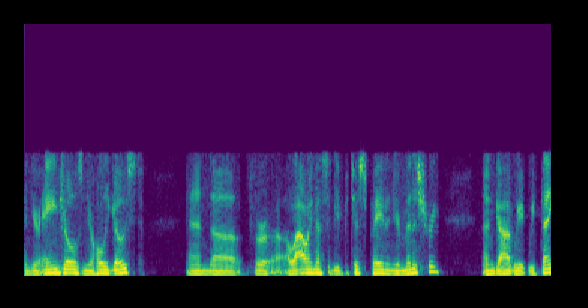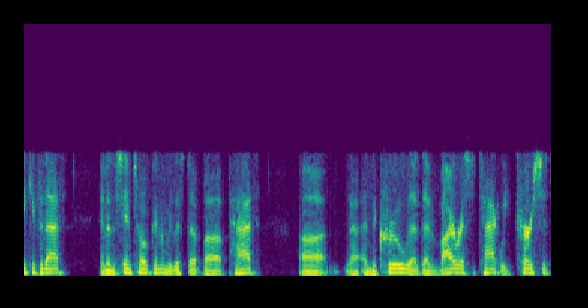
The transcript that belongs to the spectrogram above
and your angels, and your Holy Ghost, and uh, for allowing us to be participating in your ministry. And God, we we thank you for that. And in the same token, we lift up uh, Pat uh, and the crew. That that virus attack, we curse its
